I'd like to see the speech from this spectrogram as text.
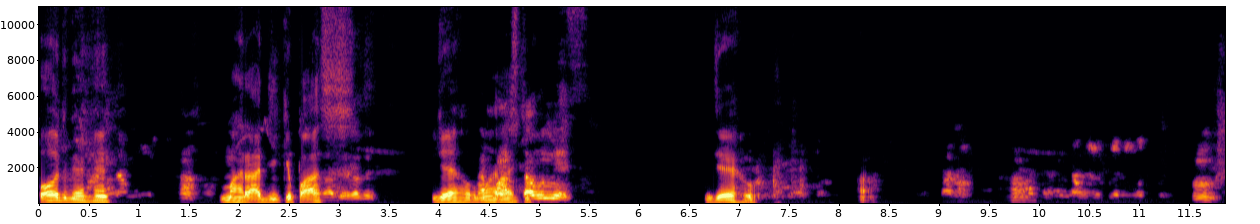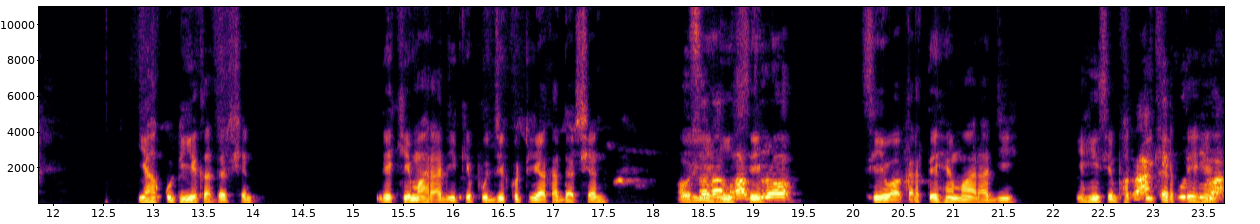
पहुंच गए हैं हाँ महाराज जी के पास রাধে রাধে जय हो महाराज পাঁচটা উনিশ जी जय हो হুম यहाँ कुटिया का दर्शन देखिए महाराज जी के पूज्य कुटिया का दर्शन और দোসরা यहीं से ভাদ্র सेवा करते हैं महाराज जी यहीं से भक्ति करते हैं।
